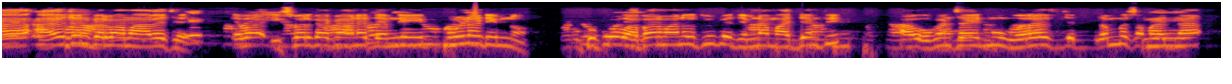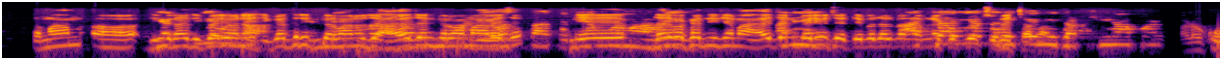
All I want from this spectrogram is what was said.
આ આયોજન કરવામાં આવે છે એવા ઈશ્વર કાકા અને તેમની પૂર્ણ ટીમનો ખૂબ ખૂબ આભાર માનું છું કે જેમના માધ્યમથી આ ઓગણસાઠમું વર્ષ જે બ્રહ્મ સમાજના તમામ દીકરા દીકરીઓને એકત્રિત કરવાનું જે આયોજન કરવામાં આવે છે એ દર વખતની જેમ આયોજન કર્યું છે તે બદલ પણ એમને ખૂબ ખૂબ શુભેચ્છા બાળકો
